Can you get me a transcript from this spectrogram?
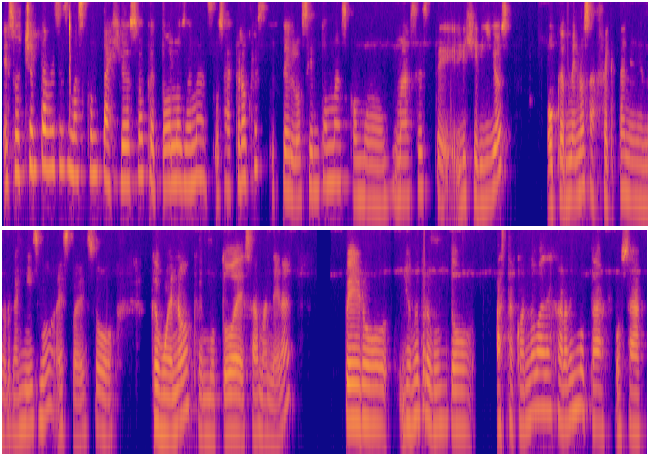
es 80 veces más contagioso que todos los demás. O sea, creo que es de los síntomas como más este, ligerillos o que menos afectan en el organismo. Esto, eso, qué bueno que mutó de esa manera. Pero yo me pregunto, ¿hasta cuándo va a dejar de mutar? O sea,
